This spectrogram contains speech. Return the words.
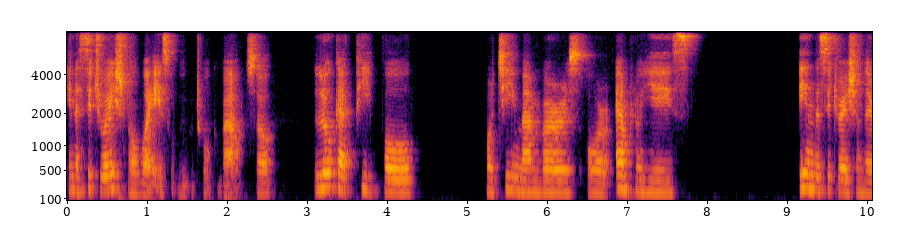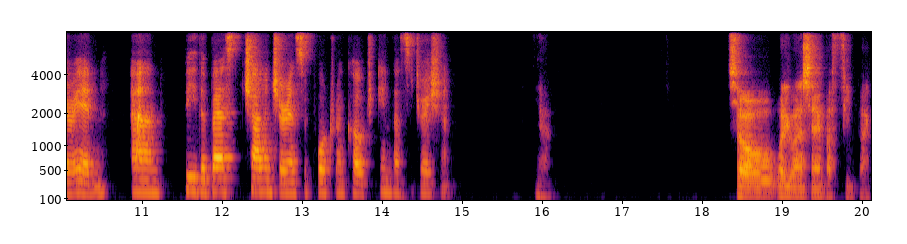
in a situational way is what we would talk about. So look at people or team members or employees in the situation they're in and be the best challenger and supporter and coach in that situation. Yeah. So, what do you want to say about feedback?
